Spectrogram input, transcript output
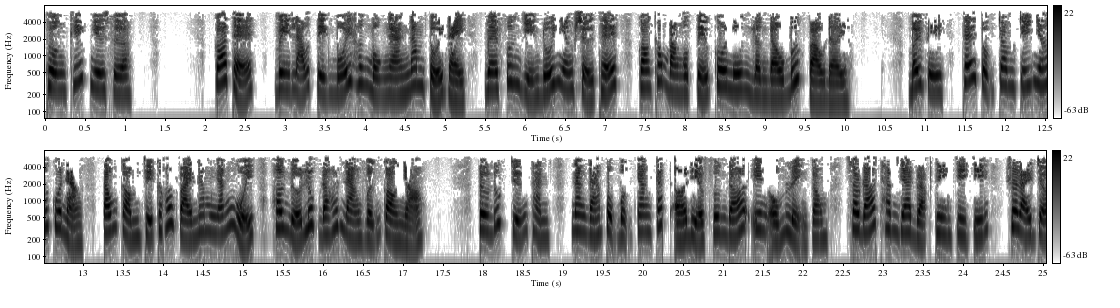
thuần khiết như xưa. Có thể, vì lão tiền bối hơn một ngàn năm tuổi này, về phương diện đối nhân sự thế, còn không bằng một tiểu cô nương lần đầu bước vào đời. Bởi vì, thế tục trong trí nhớ của nàng, tổng cộng chỉ có vài năm ngắn ngủi, hơn nữa lúc đó nàng vẫn còn nhỏ. Từ lúc trưởng thành, nàng đã một bậc ngăn cách ở địa phương đó yên ổn luyện công, sau đó tham gia đoạt thiên chi chiến, rồi lại trở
